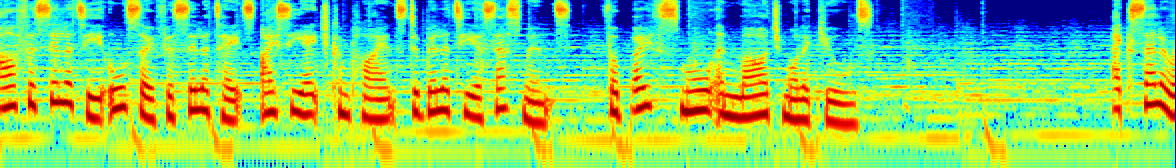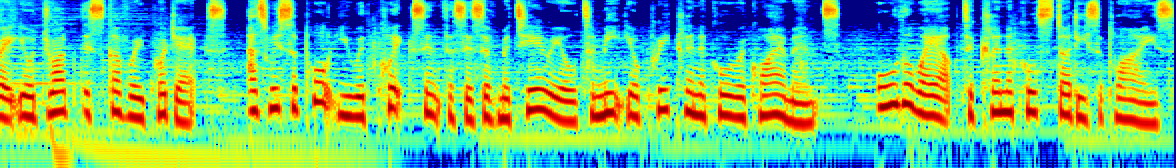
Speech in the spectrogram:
Our facility also facilitates ICH compliant stability assessments for both small and large molecules. Accelerate your drug discovery projects as we support you with quick synthesis of material to meet your preclinical requirements, all the way up to clinical study supplies.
